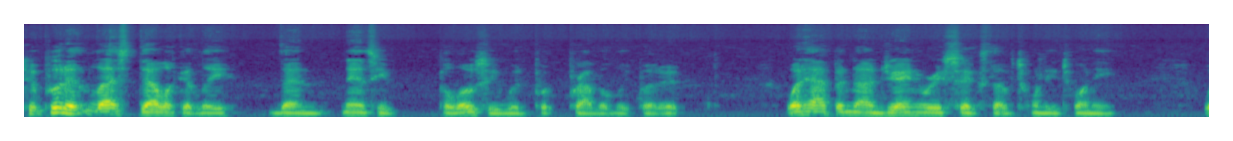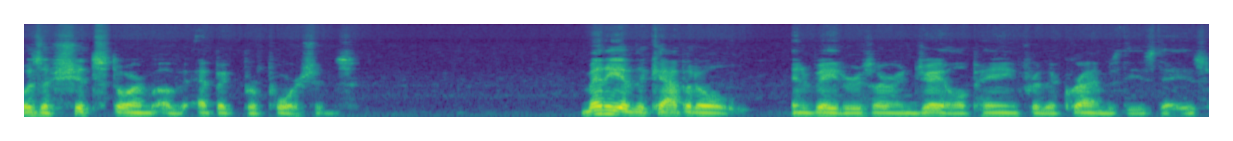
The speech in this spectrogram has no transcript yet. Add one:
To put it less delicately than Nancy Pelosi would put, probably put it, what happened on January 6th of 2020 was a shitstorm of epic proportions. Many of the Capitol invaders are in jail paying for their crimes these days,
